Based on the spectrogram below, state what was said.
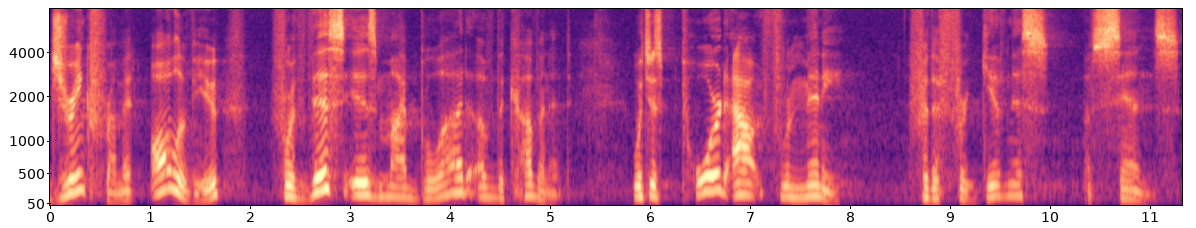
Drink from it, all of you, for this is my blood of the covenant, which is poured out for many for the forgiveness of sins.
